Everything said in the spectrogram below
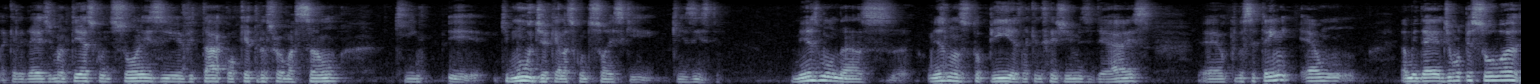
naquela ideia de manter as condições e evitar qualquer transformação que, que mude aquelas condições que, que existem. Mesmo nas mesmo nas utopias, naqueles regimes ideais, é, o que você tem é, um, é uma ideia de uma pessoa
